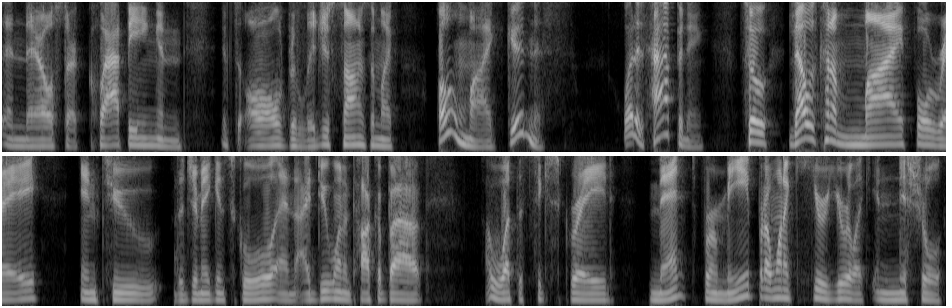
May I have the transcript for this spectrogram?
and they all start clapping and it's all religious songs. I'm like, oh my goodness, what is happening? So that was kind of my foray into the Jamaican school. And I do want to talk about what the sixth grade meant for me, but I want to hear your like initial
